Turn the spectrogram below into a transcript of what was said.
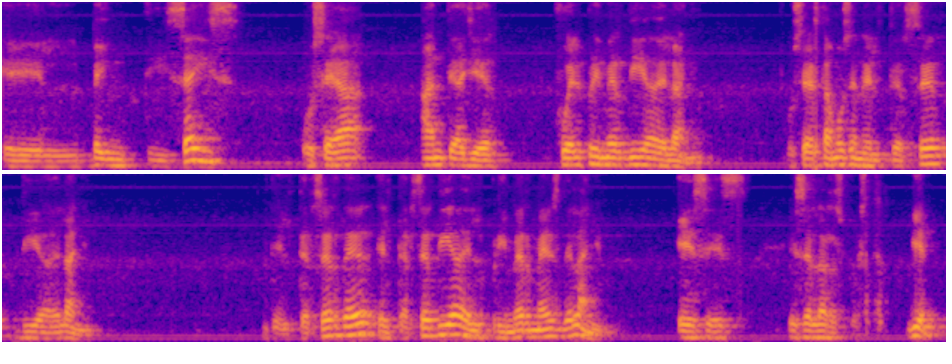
el 26 o sea, anteayer, fue el primer día del año. O sea, estamos en el tercer día del año. Del tercer, el tercer día del primer mes del año. Es, esa es la respuesta. Bien.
